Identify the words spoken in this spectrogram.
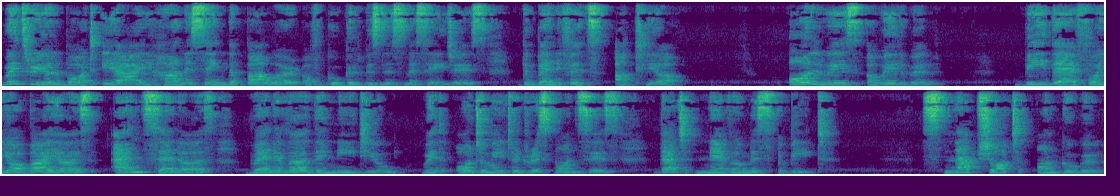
With RealBot AI harnessing the power of Google Business Messages, the benefits are clear. Always available. Be there for your buyers and sellers whenever they need you with automated responses that never miss a beat. Snapshot on Google.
